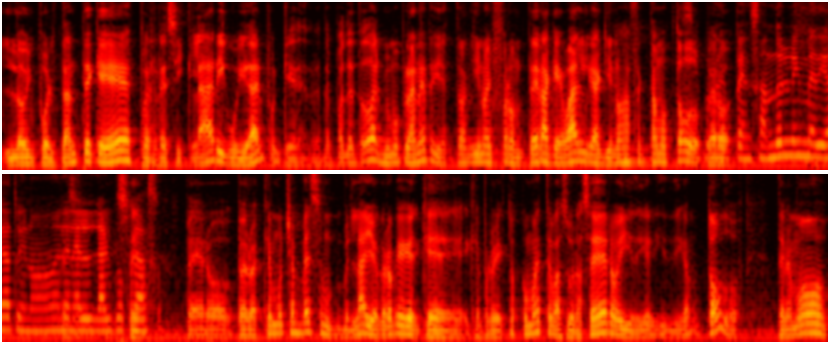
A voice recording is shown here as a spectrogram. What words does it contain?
lo importante que es pues reciclar y cuidar, porque después de todo es el mismo planeta y esto aquí no hay frontera que valga, aquí nos afectamos todos, pero... Pensando en lo inmediato y no en, el largo plazo. Pero, pero es que muchas veces, ¿verdad? Yo creo que, que, proyectos como este, Basura Cero y, y digamos, todos, tenemos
